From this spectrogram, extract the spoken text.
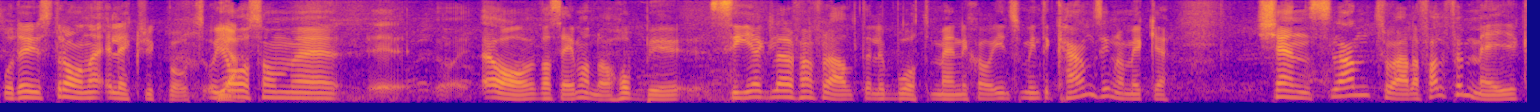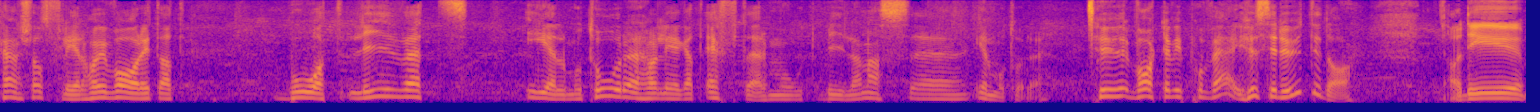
och det är ju Strana Electric Boats. Och jag Ja. som, eh, eh, ja vad säger man då, hobbyseglare framför allt, eller båtmänniska och som inte kan så himla mycket. Känslan tror jag i alla fall för mig, kanske hos fler, har ju varit att båtlivets elmotorer har legat efter mot bilarnas eh, elmotorer. Hur, vart är vi på väg? Hur ser det ut idag? Ja, det är...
